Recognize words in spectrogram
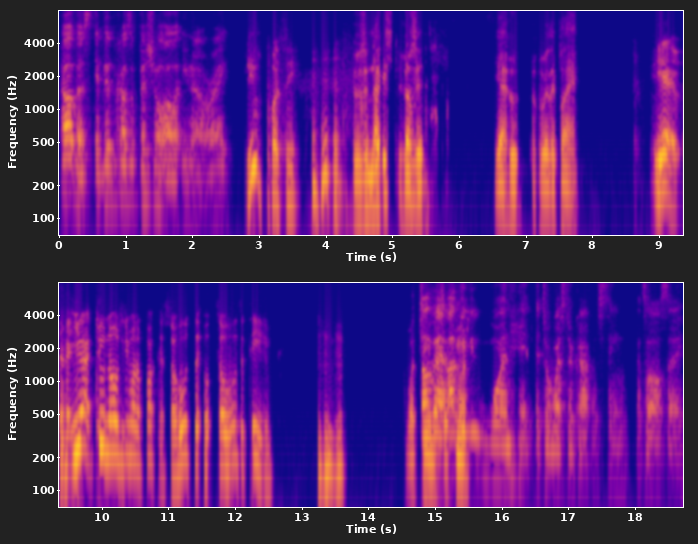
How about this? If it becomes official, I'll let you know, right? you pussy. Who's it next? Wait, Who's um, it? Yeah, who who are they playing? yeah, you got two nosy motherfuckers. So who's the so who's the team? What team Okay, is it? I'll Come give on. you one hint. It's a Western Conference team. That's all I'll say.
